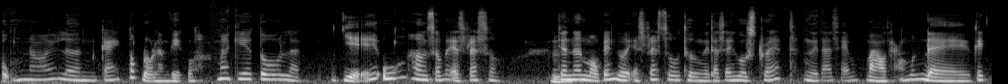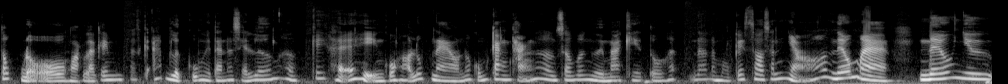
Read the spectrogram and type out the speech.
cũng nói lên cái tốc độ làm việc của họ. Macchiato là dễ uống hơn so với espresso Ừ. cho nên một cái người espresso thường người ta sẽ go straight người ta sẽ vào thẳng vấn đề cái tốc độ hoặc là cái, cái áp lực của người ta nó sẽ lớn hơn. Cái thể hiện của họ lúc nào nó cũng căng thẳng hơn so với người macchiato hết. Đó là một cái so sánh nhỏ. Nếu mà nếu như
